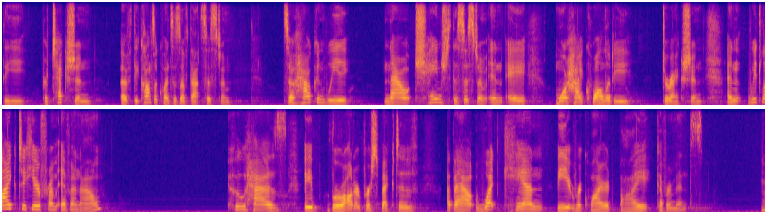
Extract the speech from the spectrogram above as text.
the protection of the consequences of that system. So how can we now change the system in a more high quality direction. And we'd like to hear from Eva now, who has a broader perspective about what can be required by governments.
